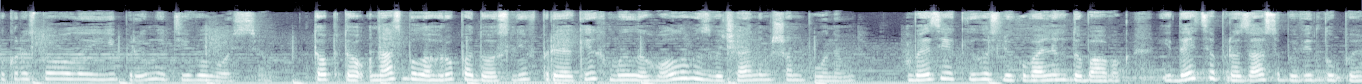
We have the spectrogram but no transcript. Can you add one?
використовували її при митті волосся. Тобто, у нас була група дослідів, при яких мили голову звичайним шампунем, без якихось лікувальних добавок. Йдеться про засоби від лупи.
